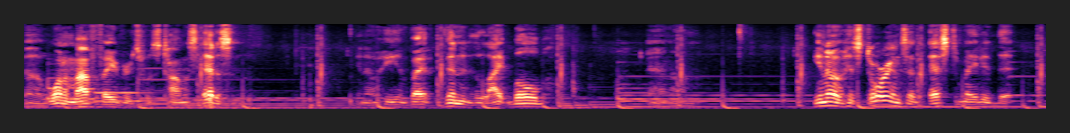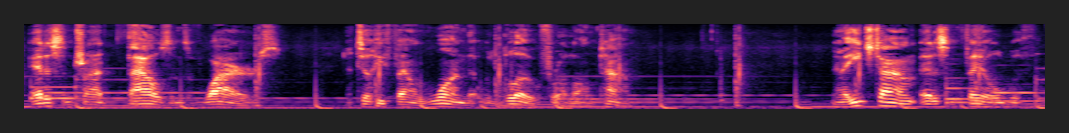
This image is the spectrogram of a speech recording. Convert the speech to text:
Uh, one of my favorites was Thomas Edison. You know, he invented the light bulb. And, um, you know, historians have estimated that Edison tried thousands of wires until he found one that would glow for a long time. Now, each time Edison failed with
